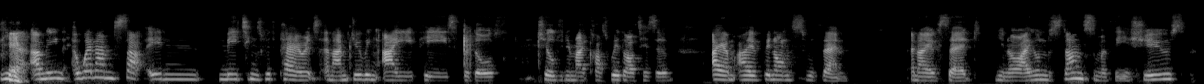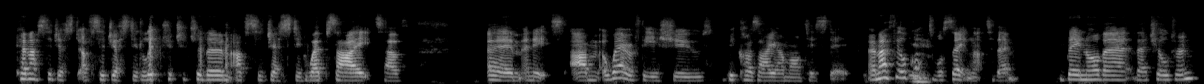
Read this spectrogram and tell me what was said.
yeah, I mean, when I'm sat in meetings with parents and I'm doing IEPs for those children in my class with autism, I am I have been honest with them, and I have said, you know, I understand some of the issues. Can I suggest? I've suggested literature to them. I've suggested websites. I've um, and it's I'm aware of the issues because I am autistic, and I feel comfortable saying that to them. they know their their children.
